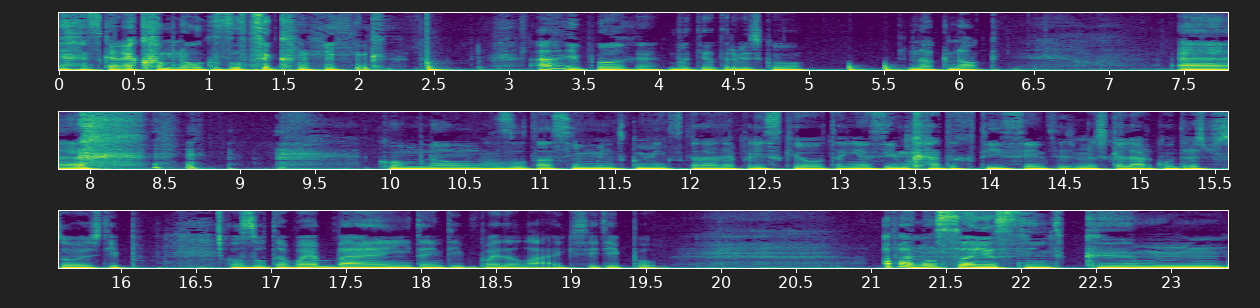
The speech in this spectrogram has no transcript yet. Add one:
Se calhar como não resulta comigo. Ai porra, bati outra vez com o knock knock. Uh... como não resulta assim muito comigo, se calhar é por isso que eu tenho assim um bocado de reticências, mas se calhar com outras pessoas, tipo, resulta bem bem e tem tipo bué de likes e tipo Opá, não sei, eu sinto que hum,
